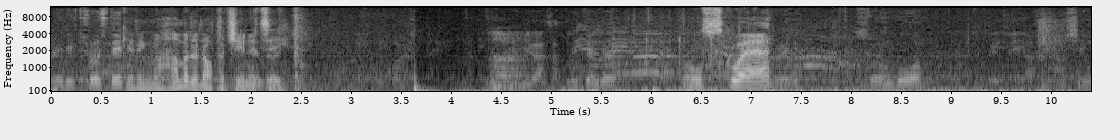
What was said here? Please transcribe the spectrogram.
Ready, trust it. Giving Mohamad an opportunity. Milan satu. Weekend there. All square. Ready. Strong ball. Pushing.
